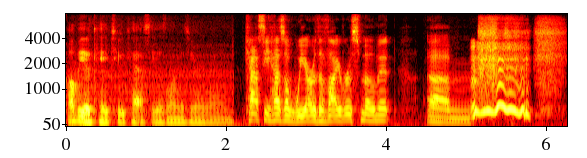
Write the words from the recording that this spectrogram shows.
I'll be okay too, Cassie, as long as you're around. Cassie has a "We Are the Virus" moment. Um,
